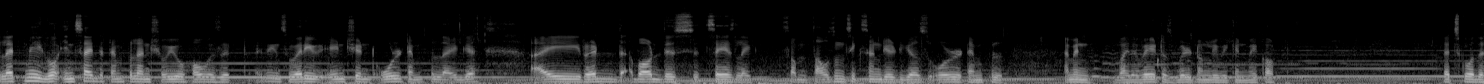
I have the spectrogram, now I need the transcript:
let me go inside the temple and show you how is it. I think it's very ancient old temple. I guess I read about this. It says like some 1600 years old temple. I mean, by the way it was built, only we can make out. Let's go the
